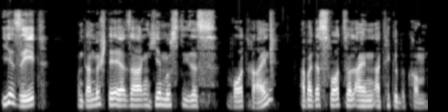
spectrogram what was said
ihr seht, und dann möchte er sagen, hier muss dieses Wort rein, aber das Wort soll einen Artikel bekommen.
